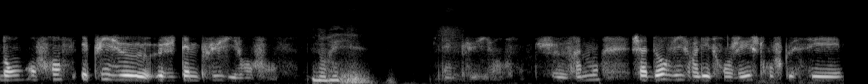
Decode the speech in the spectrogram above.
non, en France. Et puis je, je n'aime plus vivre en France. Oui. Je n'aime plus vivre en France. Je vraiment, j'adore vivre à l'étranger. Je trouve que c'est,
